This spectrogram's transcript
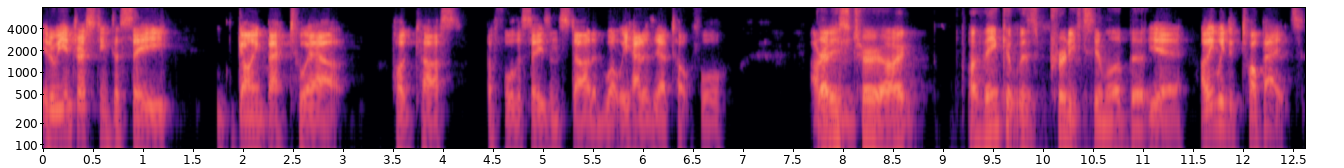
it'll be interesting to see going back to our podcast before the season started what we had as our top four. I that reckon, is true. I I think it was pretty similar, but yeah, I think we did top eight.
